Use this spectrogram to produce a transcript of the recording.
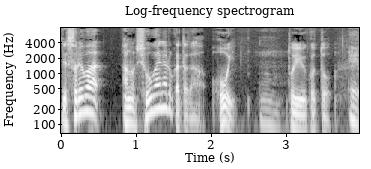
でそれはあの障害のある方が多いということ、え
